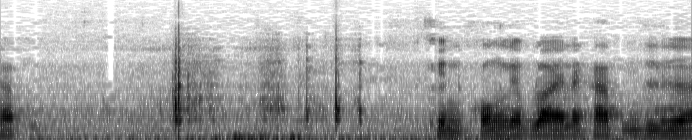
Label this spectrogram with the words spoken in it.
ครับ ขึ้นกงเรียบร้อยแล้วครับ เหลือ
